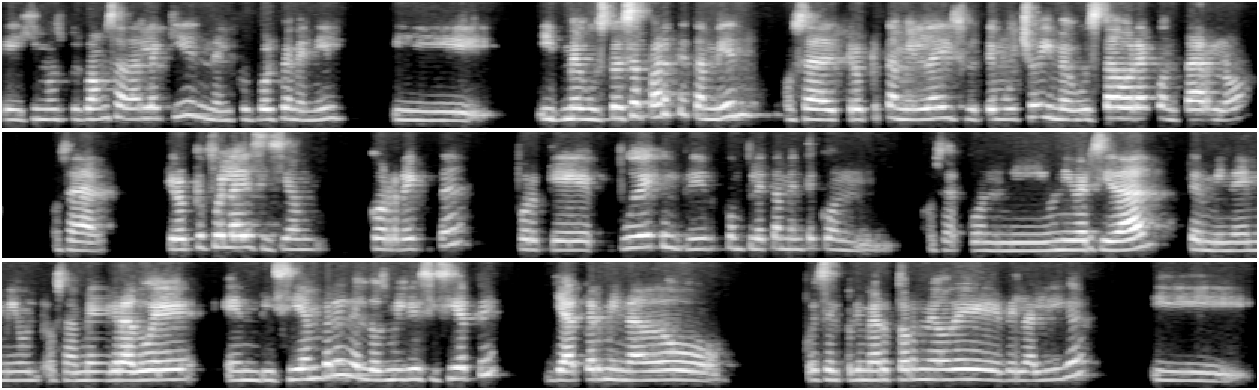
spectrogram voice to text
que dijimos, pues vamos a darle aquí en el fútbol femenil y, y me gustó esa parte también, o sea, creo que también la disfruté mucho y me gusta ahora contarlo, o sea, creo que fue la decisión correcta porque pude cumplir completamente con, o sea, con mi universidad, terminé mi, o sea, me gradué en diciembre del 2017, ya terminado pues el primer torneo de, de la liga y,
